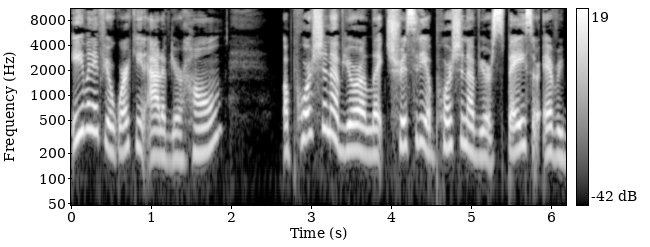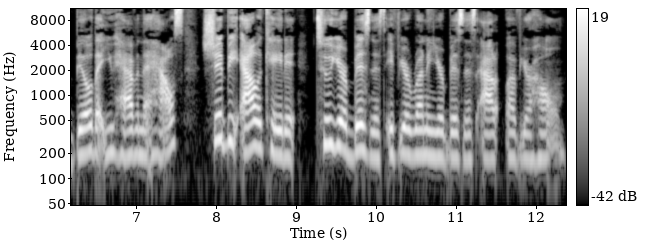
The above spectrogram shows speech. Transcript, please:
Even if you're working out of your home, a portion of your electricity, a portion of your space or every bill that you have in the house should be allocated to your business if you're running your business out of your home.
